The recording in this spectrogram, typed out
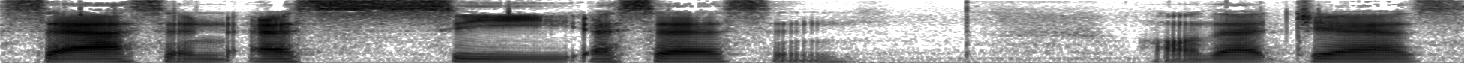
Sass and SCSS and all that jazz.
